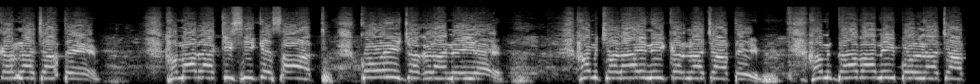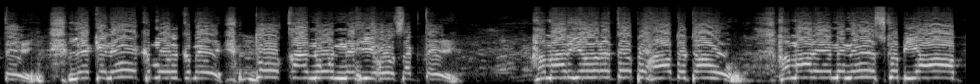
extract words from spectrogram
करना चाहते हैं। हमारा किसी के साथ कोई झगड़ा नहीं है। हम चढ़ाई नहीं करना चाहते, हम दावा नहीं बोलना चाहते, लेकिन एक मुल्क में दो कानून नहीं हो सकते। हमारी औरतों पे हाथ उठाओ, हमारे एमएनएस को भी आप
